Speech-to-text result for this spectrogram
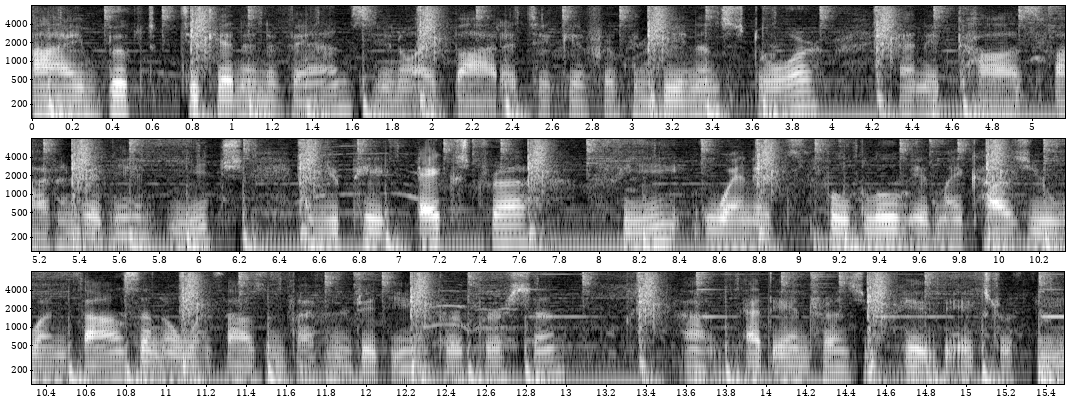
I booked ticket in advance. You know, I bought a ticket from convenience store and it costs 500 yen each. And you pay extra fee when it's full bloom. It might cost you 1,000 or 1,500 yen per person. Um, at the entrance, you pay the extra fee.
